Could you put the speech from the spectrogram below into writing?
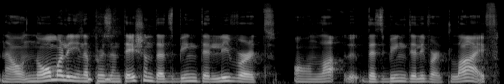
Now, normally in a presentation that's being delivered on li- that's being delivered live,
